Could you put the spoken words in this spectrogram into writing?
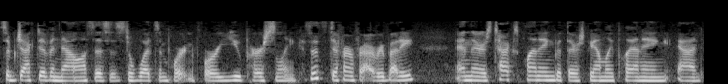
subjective analysis as to what's important for you personally because it's different for everybody. And there's tax planning, but there's family planning and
